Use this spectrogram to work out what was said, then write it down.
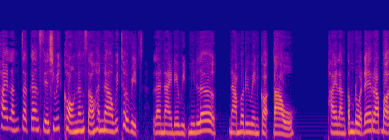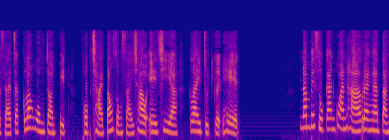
ภายหลังจากการเสียชีวิตของนางสาวฮันนาวิทเทอริชและนายเดวิดมิลเลอร์ณบริเวณเกาะเต่า ภายหลังตำรวจได้รับเบาะแสจากกล้องวงจรปิด พบชายต้องสงสัยชาวเอเชียใกล้จุดเกิดเหตุนำไปสู่การควานหาแรงงานต่าง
